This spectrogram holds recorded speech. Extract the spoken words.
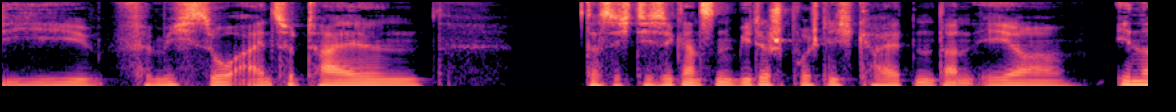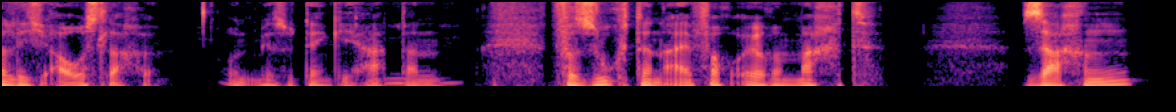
die für mich so einzuteilen, dass ich diese ganzen Widersprüchlichkeiten dann eher innerlich auslache und mir so denke, ja, dann versucht dann einfach eure Machtsachen.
